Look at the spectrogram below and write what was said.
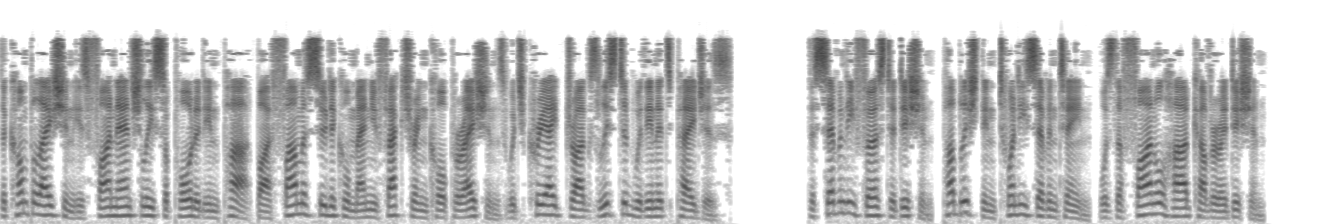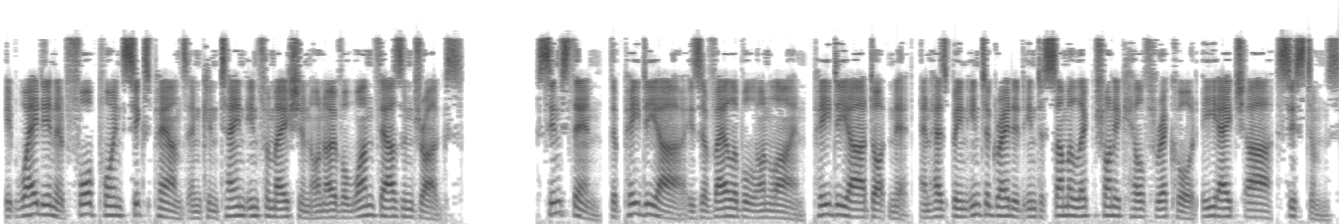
The compilation is financially supported in part by pharmaceutical manufacturing corporations which create drugs listed within its pages. The 71st edition, published in 2017, was the final hardcover edition. It weighed in at 4.6 pounds and contained information on over 1,000 drugs. Since then, the PDR is available online pdr.net, and has been integrated into some electronic health record systems.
